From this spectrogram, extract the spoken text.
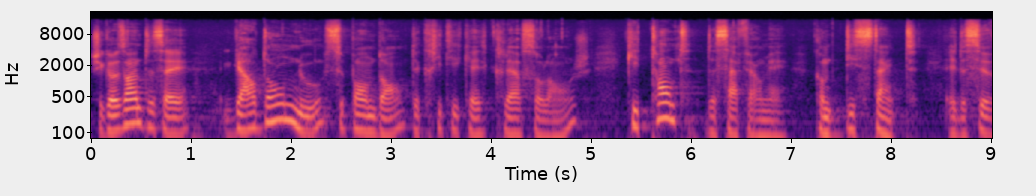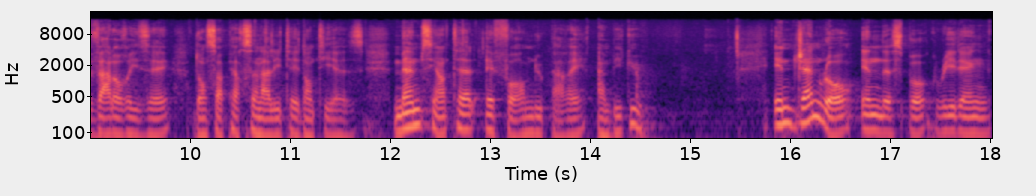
She goes on to say, Gardons-nous cependant de critiquer Claire Solange, qui tente de s'affirmer comme distincte et de se valoriser dans sa personnalité d'antillaise, même si un tel effort nous paraît ambigu. In general, in this book, reading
